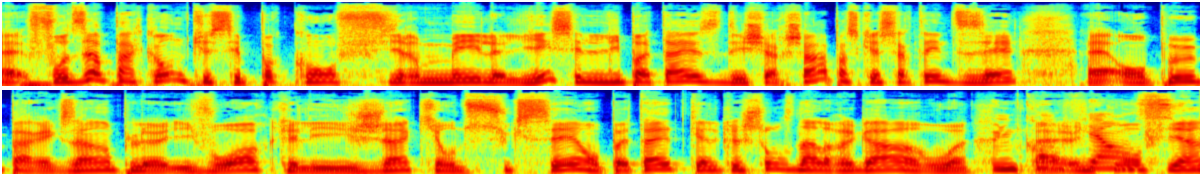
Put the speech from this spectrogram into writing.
Euh, faut dire par contre que c'est pas confirmé le lien, c'est l'hypothèse des chercheurs parce que certains disaient euh, on peut par exemple y voir que les gens qui ont du succès ont peut-être quelque chose dans le regard ou un- Une euh, confiance, confiance,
